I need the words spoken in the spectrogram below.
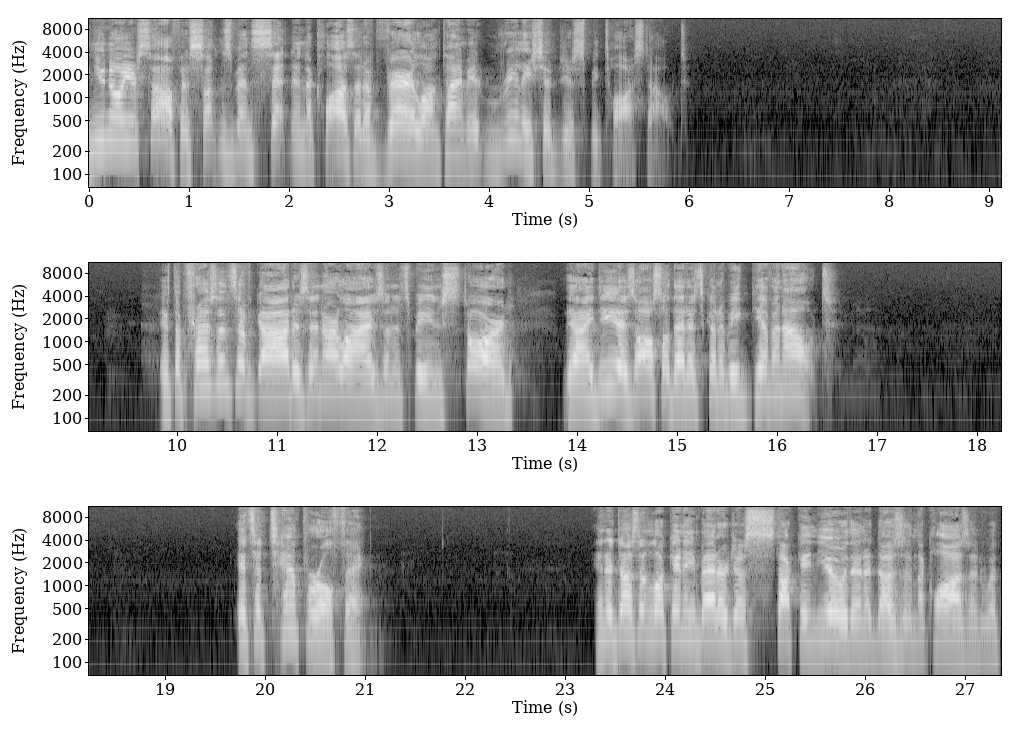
And you know yourself, if something's been sitting in the closet a very long time, it really should just be tossed out. If the presence of God is in our lives and it's being stored, the idea is also that it's going to be given out. It's a temporal thing. And it doesn't look any better just stuck in you than it does in the closet with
